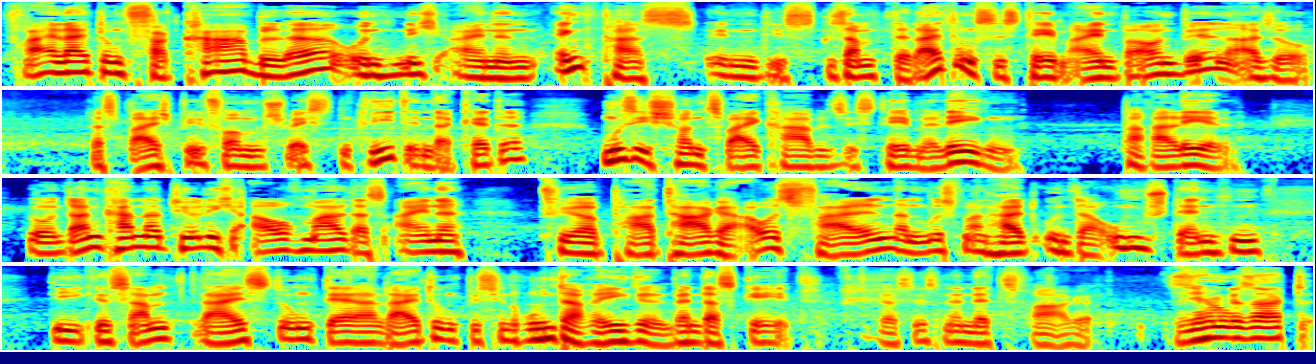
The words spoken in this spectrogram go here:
Freileitung verkabele und nicht einen Engpass in das gesamte Leitungssystem einbauen will, also das Beispiel vom schwächsten Glied in der Kette, muss ich schon zwei Kabelsysteme legen, parallel. So, und dann kann natürlich auch mal das eine für ein paar Tage ausfallen, dann muss man halt unter Umständen die Gesamtleistung der Leitung ein bisschen runterregeln, wenn das geht. Das ist eine Netzfrage. Sie haben gesagt,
